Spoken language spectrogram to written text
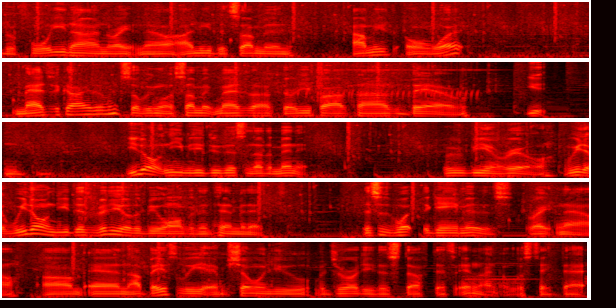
the 49 right now. I need to summon how many on what? Magic items. So we're gonna summon magic item 35 times. Bam. You you don't need me to do this another minute. We're being real. We, we don't need this video to be longer than 10 minutes. This is what the game is right now. Um, and I basically am showing you majority of the stuff that's in now. Let's take that.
